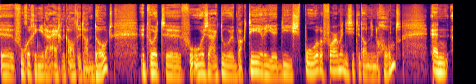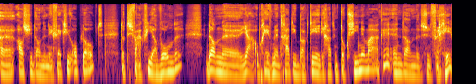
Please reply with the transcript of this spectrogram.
Uh, vroeger ging je daar eigenlijk altijd aan dood. Het wordt uh, veroorzaakt door bacteriën die sporen vormen. Die zitten dan in de grond. En als je dan een infectie oploopt, dat is vaak via wonden. Dan, ja, op een gegeven moment gaat die bacterie die gaat een toxine maken. En dan, is een vergif.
